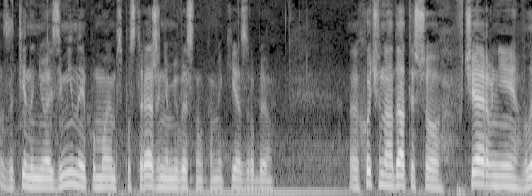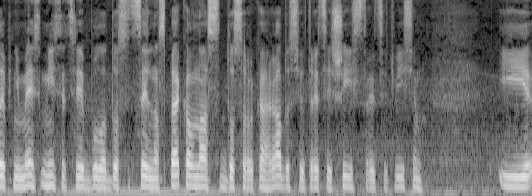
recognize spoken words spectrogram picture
затіненню азіміни і по моїм спостереженням і висновкам, які я зробив. Е, Хочу нагадати, що в червні, в липні місяці була досить сильна спека в нас до 40 градусів, 36-38. І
